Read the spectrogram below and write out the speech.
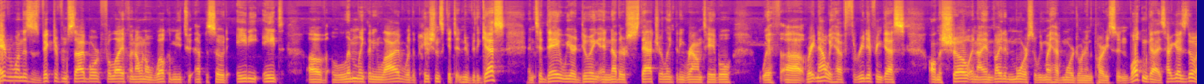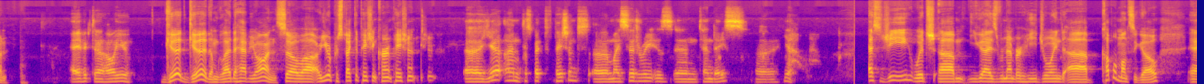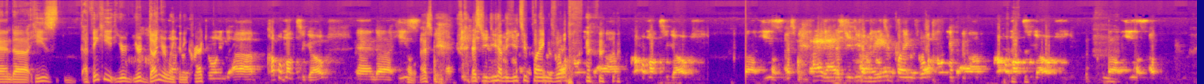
Hey everyone, this is Victor from Cyborg for Life, and I want to welcome you to episode 88 of Limb Lengthening Live, where the patients get to interview the guests. And today we are doing another stature lengthening roundtable with uh, right now we have three different guests on the show, and I invited more, so we might have more joining the party soon. Welcome, guys. How are you guys doing? Hey Victor, how are you? Good, good. I'm glad to have you on. So, uh, are you a prospective patient, current patient? Uh, yeah, I'm a prospective patient. Uh, my surgery is in 10 days. Uh, yeah. SG, which um, you guys remember, he joined uh, a couple months ago, and uh, he's, I think he, you're, you're done your lengthening, correct? Joined uh, a couple months ago, and uh, he's. Oh, SG, SG, do you have the YouTube playing as well? uh, a couple months ago. Uh, he's. Hi guys. SG, do you have the YouTube playing as well? uh, a couple months ago.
